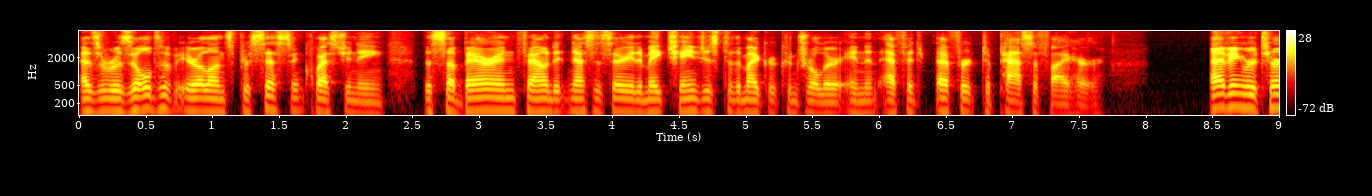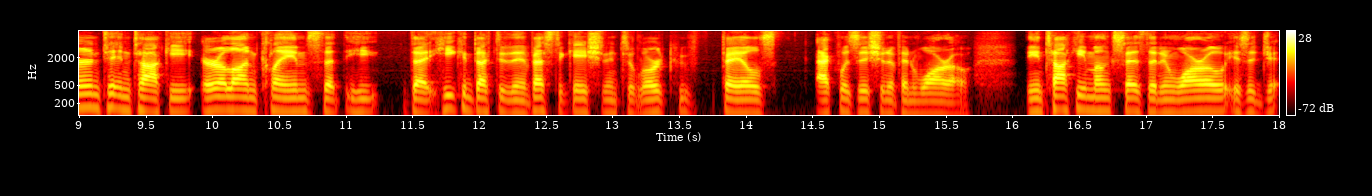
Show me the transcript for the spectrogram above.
As a result of Irulan's persistent questioning, the Sabaran found it necessary to make changes to the microcontroller in an effort, effort to pacify her. Having returned to Intaki, Irulan claims that he that he conducted an investigation into Lord Kufail's acquisition of Enwaro. The Intaki monk says that Enwaro is a, ge-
